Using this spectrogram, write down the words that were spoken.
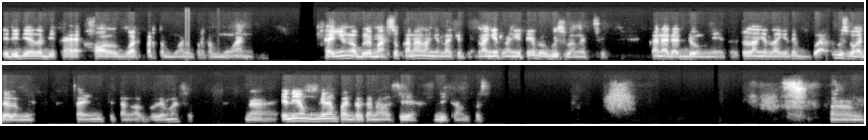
jadi dia lebih kayak hall buat pertemuan-pertemuan kayaknya nggak boleh masuk karena langit-langit langit-langitnya bagus banget sih kan ada dome-nya itu itu langit-langitnya bagus banget dalamnya sayang kita nggak boleh masuk nah ini yang mungkin yang paling terkenal sih ya di kampus um,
